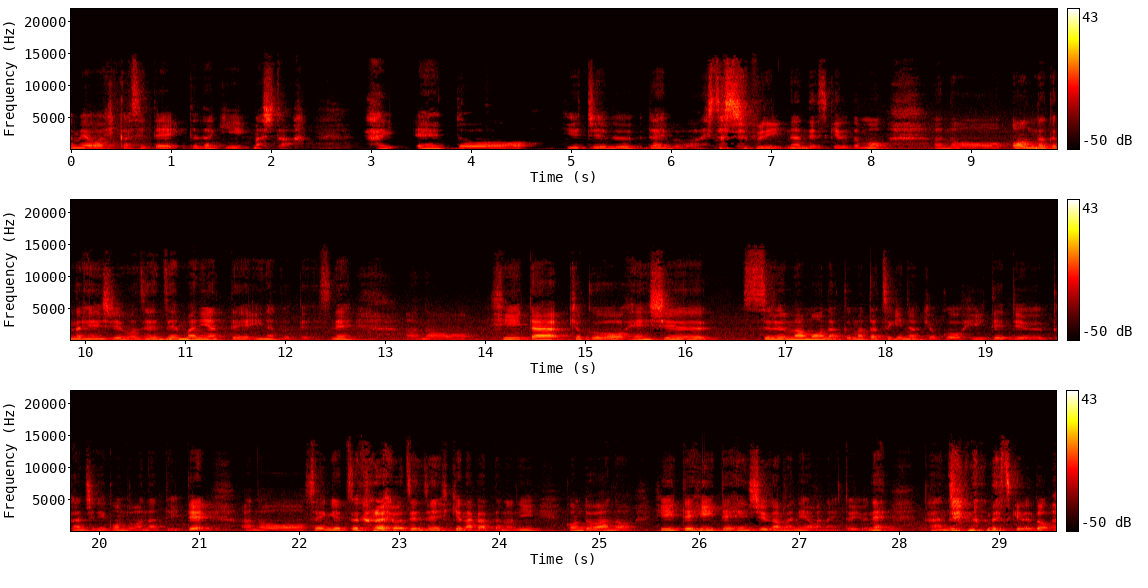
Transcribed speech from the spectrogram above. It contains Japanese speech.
目を弾かせていただきました。はい。えーっと、YouTube ライブは久しぶりなんですけれども、あの、音楽の編集も全然間に合っていなくってですね、あの、弾いた曲を編集する間もなくまた次の曲を弾いてっていう感じに今度はなっていてあの先月ぐらいは全然弾けなかったのに今度はあの弾いて弾いて編集が間に合わないというね感じなんですけれどあ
